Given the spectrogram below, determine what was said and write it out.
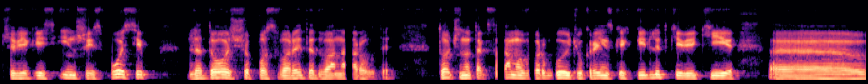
чи в якийсь інший спосіб для того, щоб посварити два народи. Точно так само вербують українських підлітків, які е,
